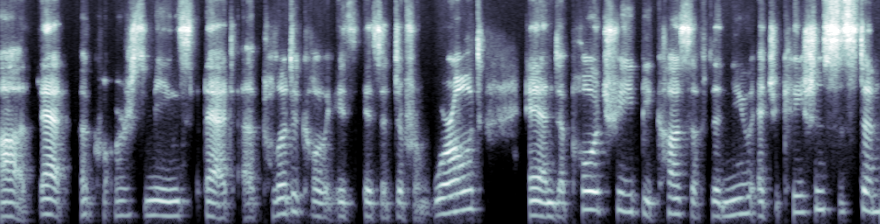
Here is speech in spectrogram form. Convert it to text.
uh, that of course means that uh, political is, is a different world. And uh, poetry, because of the new education system,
